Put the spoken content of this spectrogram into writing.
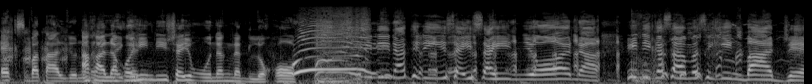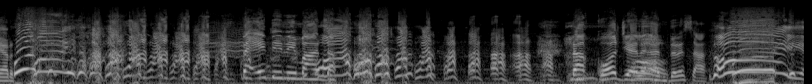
ex-batalyon. na Akala ko hindi siya yung unang nagloko. Hoy, hindi natin iisa-isahin yun. ah. Hindi kasama si King Badger. Na dinimanda. Nako, Jella Oh. Andres ah. Hoy!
